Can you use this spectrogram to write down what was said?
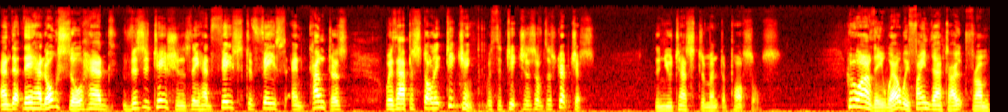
and that they had also had visitations, they had face to face encounters with apostolic teaching, with the teachers of the scriptures, the New Testament apostles. Who are they? Well, we find that out from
